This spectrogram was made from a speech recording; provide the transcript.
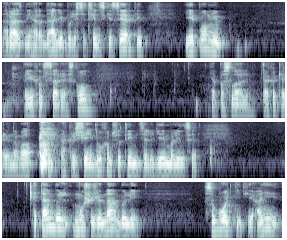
разные города, где были сестринские церкви. И я помню, поехал в Старый Оскол, послали, так как я ревновал о крещении Духом Святым, за людей молился. И там был муж и жена, были субботники. Они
